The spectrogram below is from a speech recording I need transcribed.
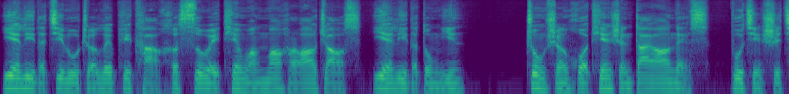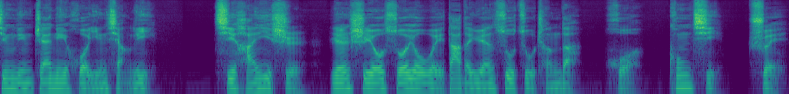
业力的记录者 Lipika 和四位天王 Maharajas 业力的动因，众神或天神 Dionys 不仅是精灵 Jenny 或影响力，其含义是人是由所有伟大的元素组成的，火、空气、水、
